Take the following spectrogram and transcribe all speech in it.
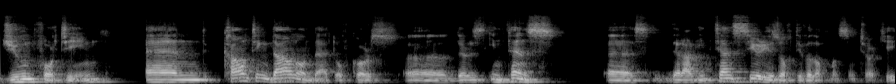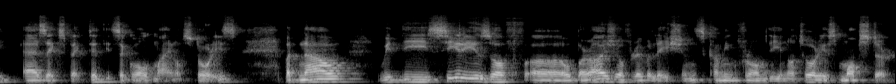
June 14. And counting down on that, of course, uh, there is intense uh, there are intense series of developments in Turkey, as expected. It's a gold mine of stories. But now, with the series of uh, barrage of revelations coming from the notorious mobster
